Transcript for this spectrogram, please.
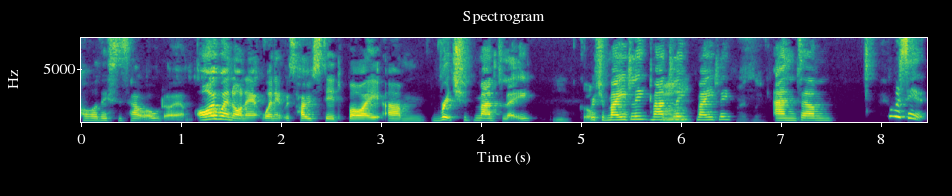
God, this is how old I am. I went on it when it was hosted by um, Richard Madeley, Mm. Richard Madeley, Madeley, Madeley. and um, who was it?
